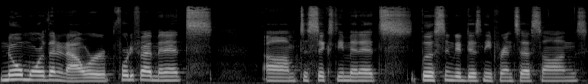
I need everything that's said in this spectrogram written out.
no more than an hour, forty five minutes um, to sixty minutes, listening to Disney princess songs.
